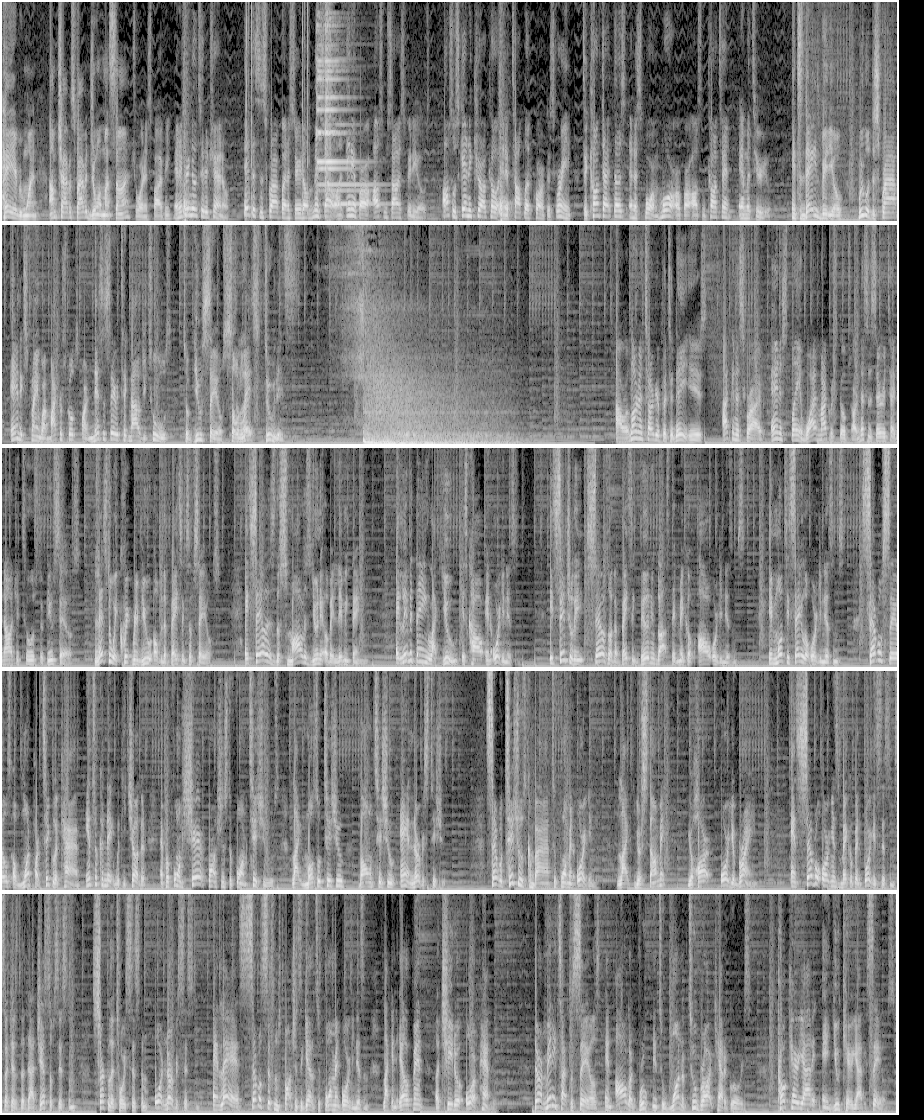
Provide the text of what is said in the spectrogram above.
Hey everyone, I'm Chivas Spivey, joined my son, Jordan Spivey, and if you're new to the channel, hit the subscribe button so you don't miss out on any of our awesome science videos. Also scan the QR code in the top left corner of the screen to contact us and explore more of our awesome content and material. In today's video, we will describe and explain why microscopes are necessary technology tools to view cells. So, so let's do this. Our learning target for today is I can describe and explain why microscopes are necessary technology tools to view cells. Let's do a quick review of the basics of cells. A cell is the smallest unit of a living thing. A living thing like you is called an organism. Essentially, cells are the basic building blocks that make up all organisms. In multicellular organisms, Several cells of one particular kind interconnect with each other and perform shared functions to form tissues like muscle tissue, bone tissue, and nervous tissue. Several tissues combine to form an organ like your stomach, your heart, or your brain. And several organs make up an organ system such as the digestive system, circulatory system, or nervous system. And last, several systems function together to form an organism like an elephant, a cheetah, or a panda. There are many types of cells and all are grouped into one of two broad categories, prokaryotic and eukaryotic cells.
